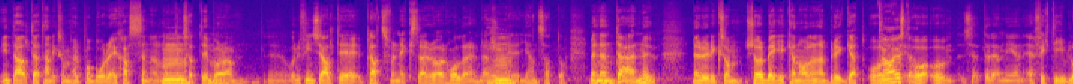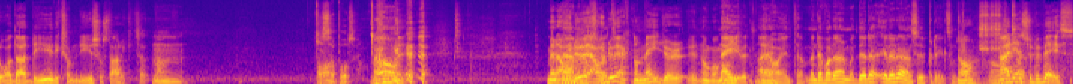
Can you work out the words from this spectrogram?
inte alltid att han liksom höll på att borra i chassin eller någonting. Mm. Så att det är bara, eh, och det finns ju alltid plats för en extra rörhållare där som Mm. är igensatt då. Men den där nu, när du liksom kör bägge kanalerna bryggat och, Ja, just det. och, och sätter den i en effektiv låda. Det är ju liksom, det är ju så starkt så att man... Mm. Kissa Ja. på sig. Ja, men, men, har, Nej, du, men har du ägt någon major någon gång i Nej, livet? nej, det har jag inte. Men det var där, det där, är det där en superlead som Ja. står där? Nej, det är en Superbase.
